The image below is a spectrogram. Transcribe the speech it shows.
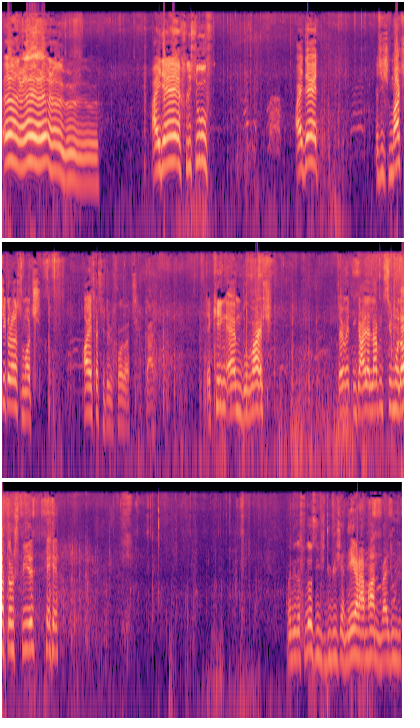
Heide, schließ auf. Heide. Das ist matschig oder das Matsch? Ah, jetzt geht's wieder vorwärts. Geil. Der King M, du weißt. Der mit einem geilen Lebenssimulator-Spiel. Wenn du das los ist, du bist ja näher am Hand, weil du.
